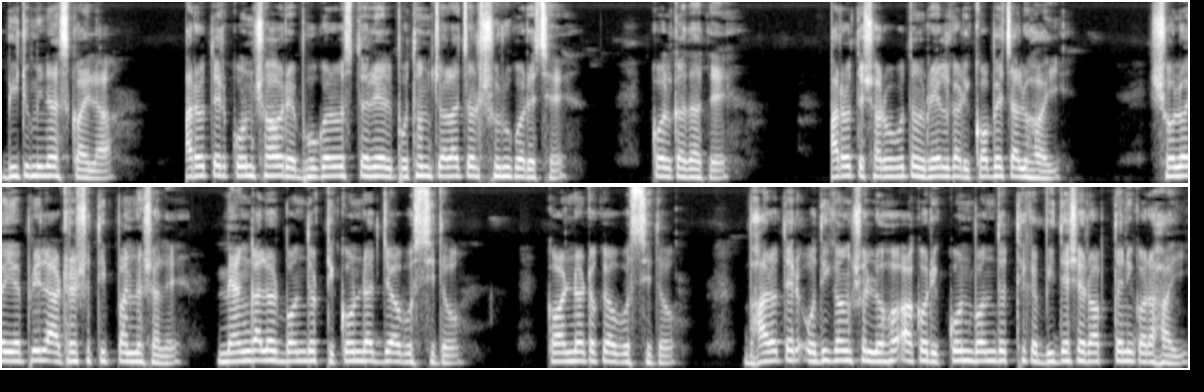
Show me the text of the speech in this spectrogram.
বিটুমিনাস কয়লা। ভারতের কোন শহরে ভূগর্ভস্থ রেল প্রথম চলাচল শুরু করেছে? কলকাতাতে। ভারতে সর্বপ্রথম রেলগাড়ি কবে চালু হয়? ষোলোই এপ্রিল আঠারোশো তিপ্পান্ন সালে। ম্যাঙ্গালোর বন্দরটি কোন রাজ্যে অবস্থিত? কর্ণাটকে অবস্থিত। ভারতের অধিকাংশ লৌহ আকরিক কোন বন্দর থেকে বিদেশে রপ্তানি করা হয়?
